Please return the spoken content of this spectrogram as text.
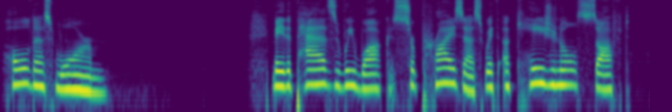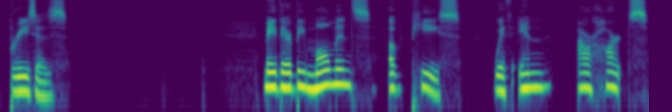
hold us warm. May the paths we walk surprise us with occasional soft breezes. May there be moments of peace within our hearts.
